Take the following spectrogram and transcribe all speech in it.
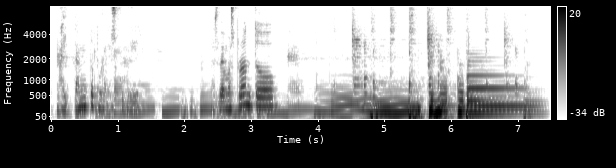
Hay tanto por descubrir. Nos vemos pronto.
